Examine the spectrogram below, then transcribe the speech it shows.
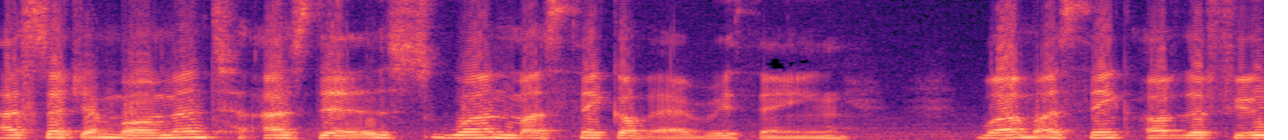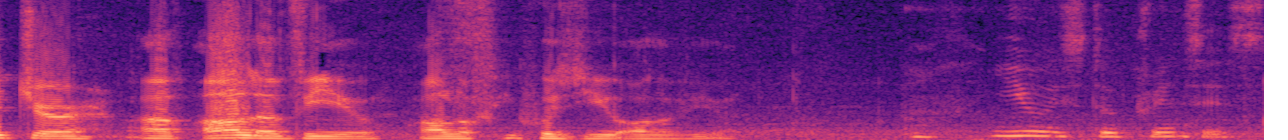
At such a moment as this, one must think of everything. One must think of the future of all of you. All of you. Who's you? All of you. You is the princess.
